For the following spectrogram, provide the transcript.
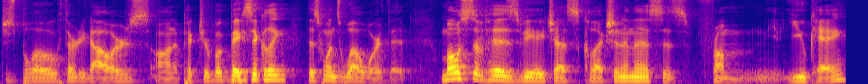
just blow thirty dollars on a picture book, basically, this one's well worth it. Most of his VHS collection in this is from UK.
